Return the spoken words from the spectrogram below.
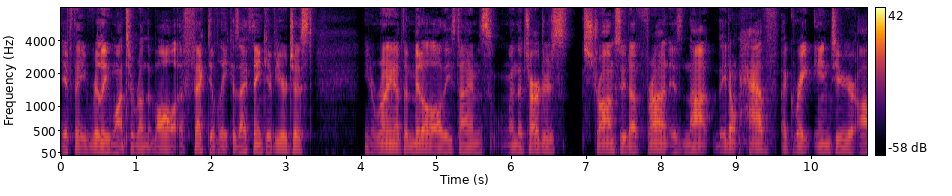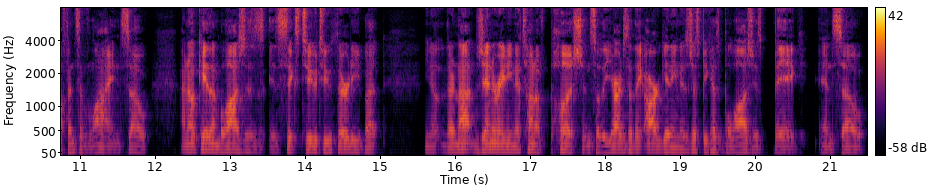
if they really want to run the ball effectively. Cause I think if you're just, you know, running up the middle all these times when the Chargers strong suit up front is not, they don't have a great interior offensive line. So I know Kalen Ballage is, is 6'2, 230, but you know, they're not generating a ton of push. And so the yards that they are getting is just because Ballage is big. And so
